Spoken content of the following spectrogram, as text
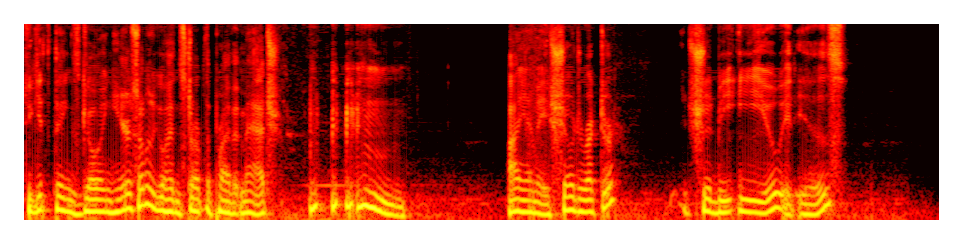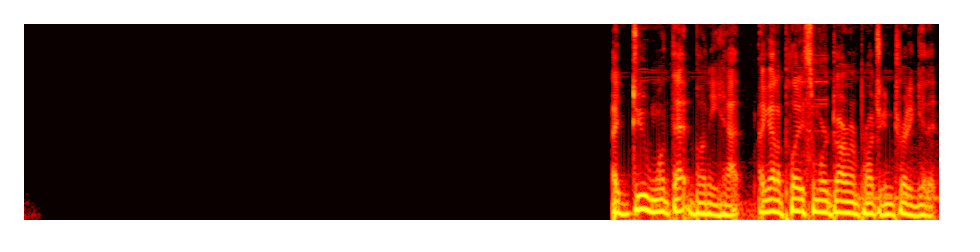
to get things going here. So I'm going to go ahead and start up the private match. I am a show director. It should be EU. It is. I do want that bunny hat. I got to play some more Darwin Project and try to get it.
